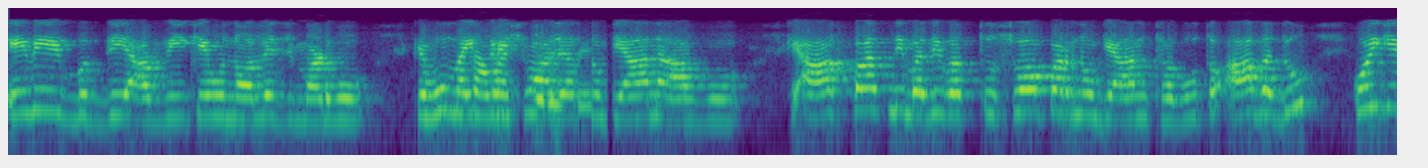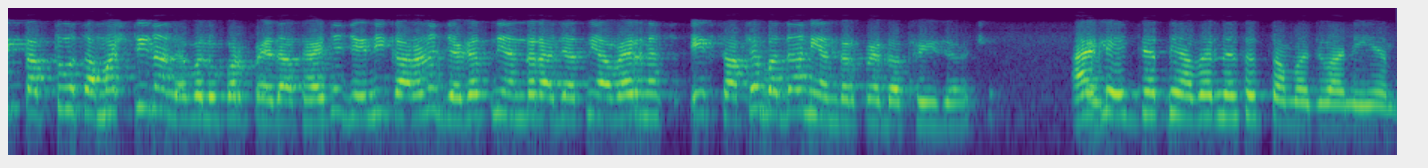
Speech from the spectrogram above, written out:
એવી બુદ્ધિ આવવી કે એવું નોલેજ મળવું કે હું મૈત્રી જ્ઞાન આવવું કે આસપાસની બધી વસ્તુ સ્વ પરનું જ્ઞાન થવું તો આ બધું કોઈક એક તત્વ સમષ્ટિના લેવલ ઉપર પેદા થાય છે જેની કારણે જગતની અંદર આ જાતની અવેરનેસ એક સાથે બધાની અંદર પેદા થઈ જાય છે. હા એટલે એક જાતની અવેરનેસ જ સમજવાની એમ.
